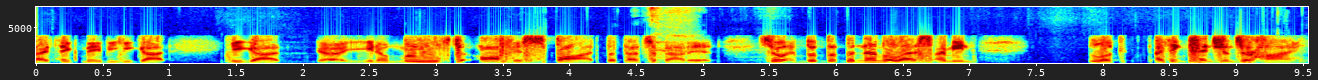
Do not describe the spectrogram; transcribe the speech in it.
I think maybe he got he got uh, you know moved off his spot, but that's about it. So, but but but nonetheless, I mean, look, I think tensions are high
